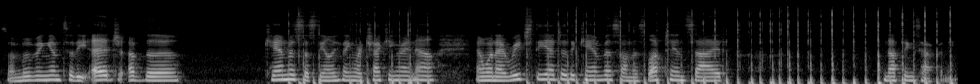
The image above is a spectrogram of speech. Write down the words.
So I'm moving him to the edge of the canvas. That's the only thing we're checking right now. And when I reach the edge of the canvas on this left-hand side, nothing's happening.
